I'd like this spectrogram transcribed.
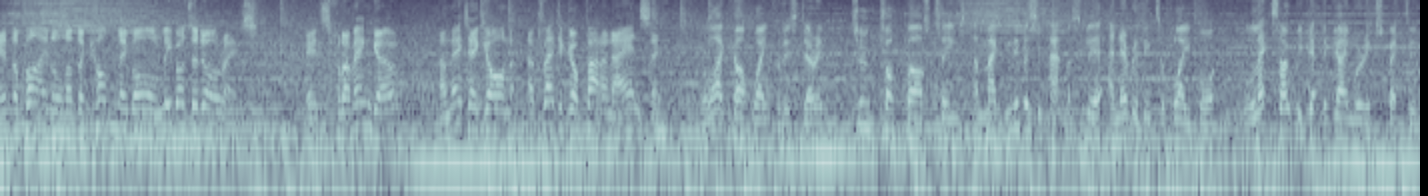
in the final of the CONMEBOL Libertadores? It's Flamengo, and they take on Athletico Paranaense. Well, I can't wait for this, Derek. Two top-class teams, a magnificent atmosphere and everything to play for. Let's hope we get the game we're expecting.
